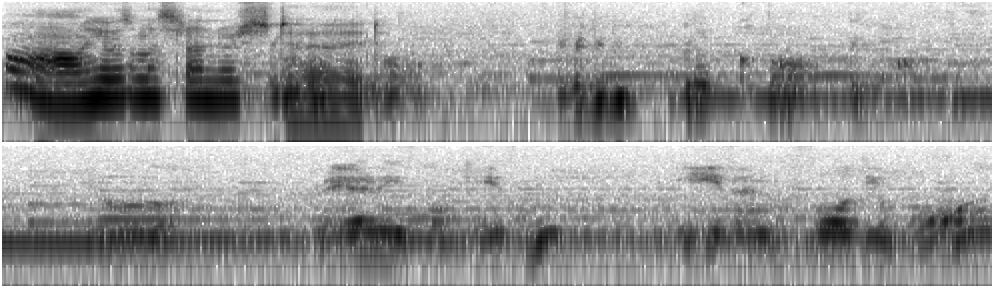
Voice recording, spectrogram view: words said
Oh, he was misunderstood. You really forgive me? Even for the war?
